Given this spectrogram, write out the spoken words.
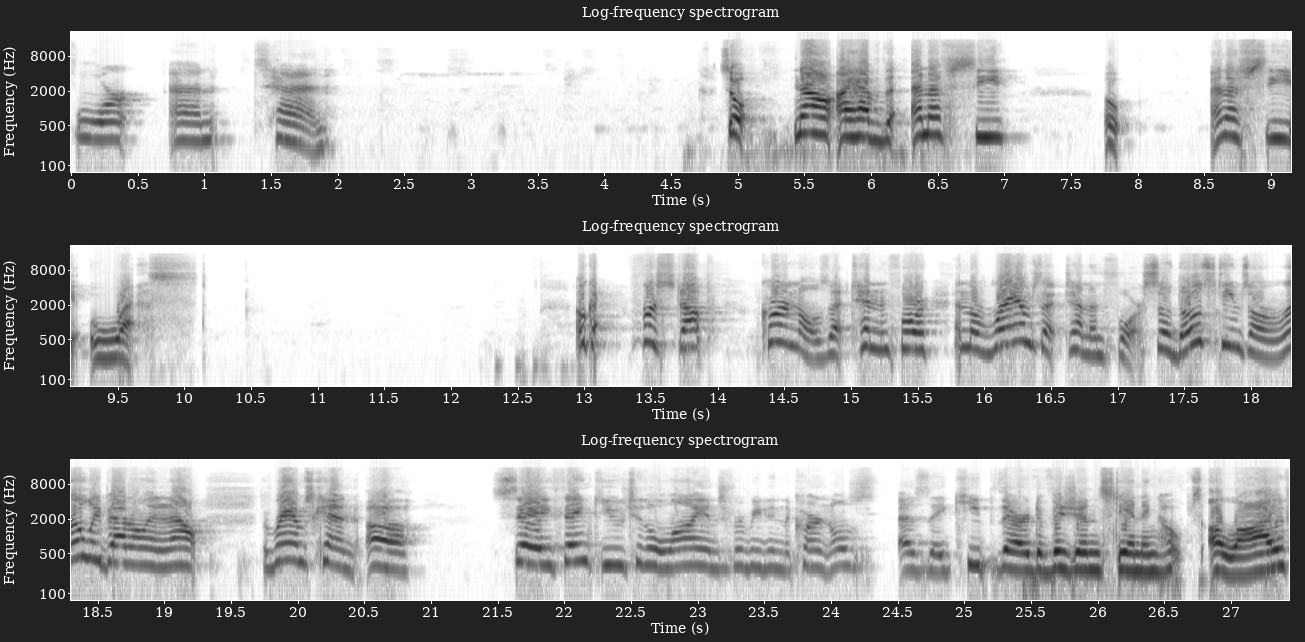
4 and 10. So now I have the NFC oh NFC West. Okay, first up, Cardinals at 10 and 4 and the Rams at 10 and 4. So those teams are really battling it out. The Rams can uh say thank you to the Lions for beating the Cardinals as they keep their division standing hopes alive.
